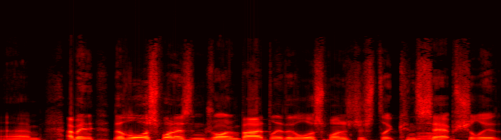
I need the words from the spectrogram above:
Um, I mean, the Lois one isn't drawn badly. The Lois one is just like conceptually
